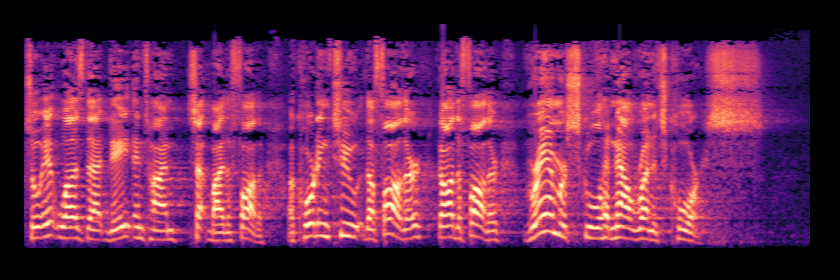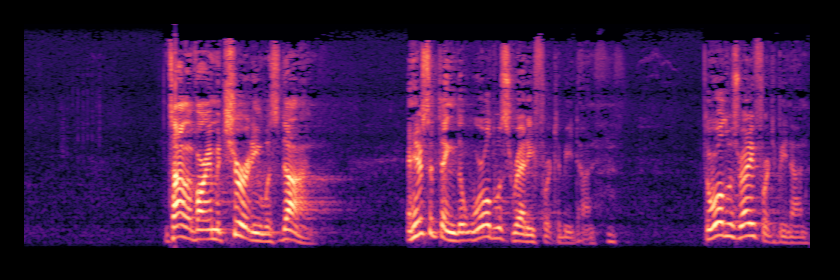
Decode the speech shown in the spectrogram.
So it was that date and time set by the Father. According to the Father, God the Father, grammar school had now run its course. The time of our immaturity was done. And here's the thing the world was ready for it to be done. The world was ready for it to be done.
